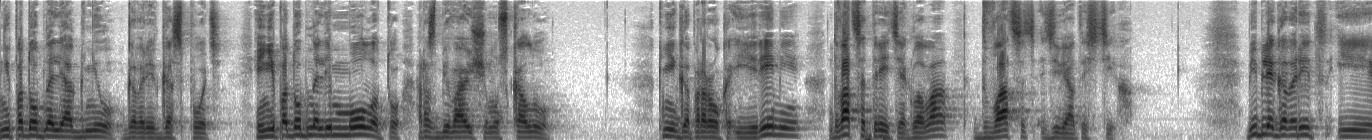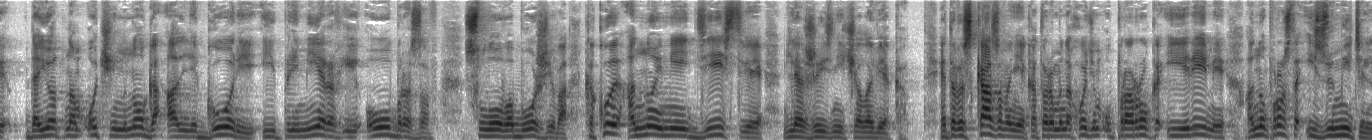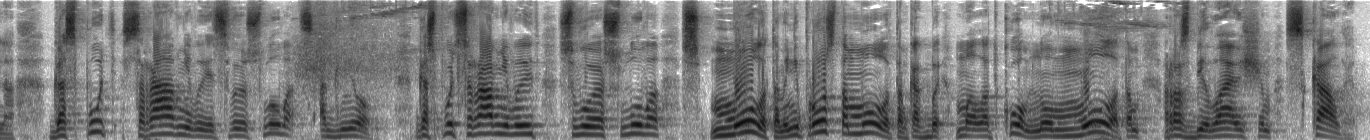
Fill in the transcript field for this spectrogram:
не подобно ли огню, говорит Господь, и не подобно ли молоту, разбивающему скалу? Книга пророка Иеремии, 23 глава, 29 стих. Библия говорит и дает нам очень много аллегорий и примеров и образов Слова Божьего, какое оно имеет действие для жизни человека. Это высказывание, которое мы находим у пророка Иеремии, оно просто изумительно. Господь сравнивает свое слово с огнем. Господь сравнивает свое слово с молотом, и не просто молотом, как бы молотком, но молотом, разбивающим скалы –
